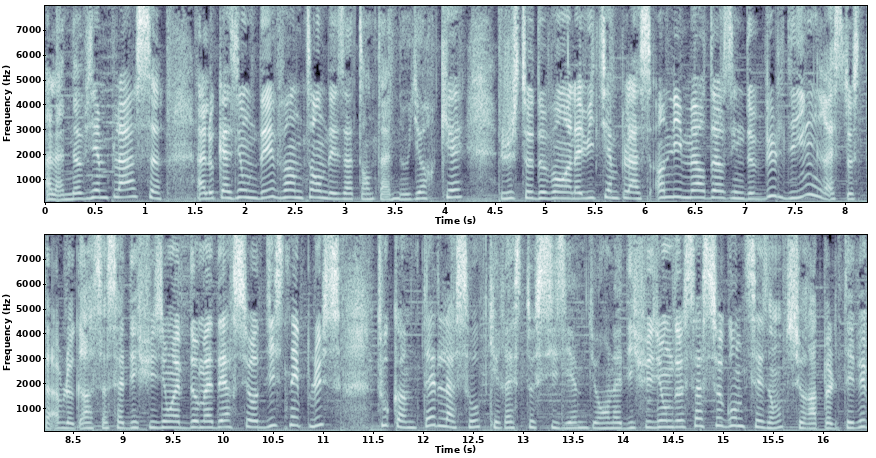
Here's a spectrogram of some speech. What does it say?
à la 9 place, à l'occasion des 20 ans des attentats new-yorkais, juste devant à la 8 place Only Murders in the Building, reste stable grâce à sa diffusion hebdomadaire sur Disney+, tout comme Ted Lasso qui reste sixième durant la diffusion de sa seconde saison sur Apple TV+.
